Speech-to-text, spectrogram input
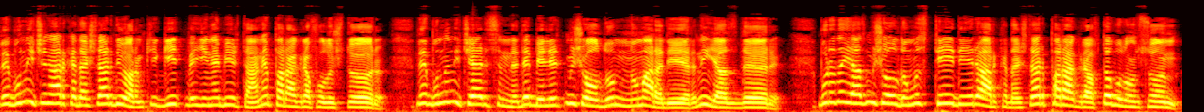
Ve bunun için arkadaşlar diyorum ki git ve yine bir tane paragraf oluştur. Ve bunun içerisinde de belirtmiş olduğum numara değerini yazdır. Burada yazmış olduğumuz T değeri arkadaşlar paragrafta bulunsun.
